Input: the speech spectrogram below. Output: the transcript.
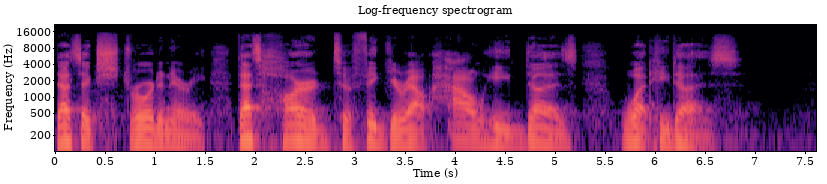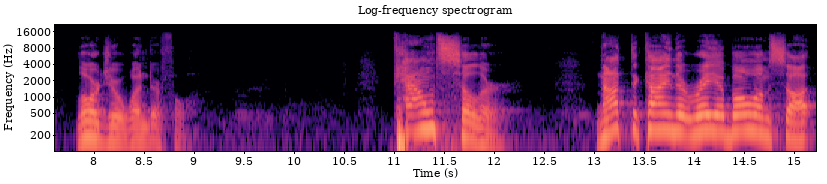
That's extraordinary. That's hard to figure out how he does what he does. Lord, you're wonderful. Counselor, not the kind that Rehoboam sought,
